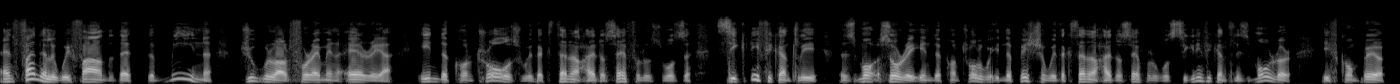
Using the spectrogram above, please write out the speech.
And finally, we found that the mean jugular foramen area in the controls with external hydrocephalus was significantly small, sorry, in the control in the patient with external hydrocephalus was significantly smaller if compared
